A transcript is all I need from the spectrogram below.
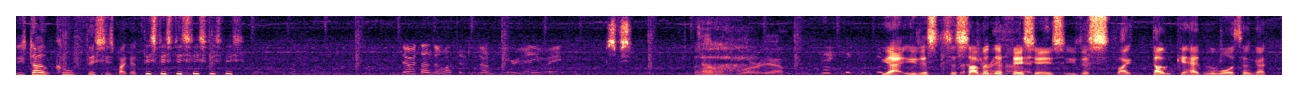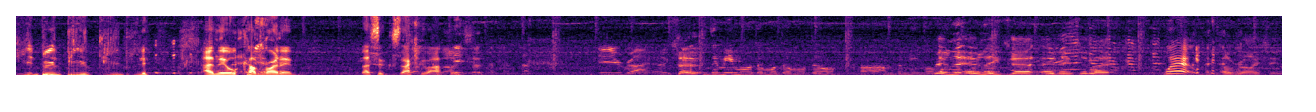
you don't call fishes by go fish fish fish fish fish fish. Do it underwater. They don't hear you anyway. Down the yeah. Yeah, you just to Slap summon the your hand on it. fishes, you just like dunk your head in the water and go and they all come running. That's exactly what happens. Right. Okay. So, The Mimo, the Modo Modo. I'm the Mimo. who, ne- who needs, who needs a like, Where? oh, rising.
